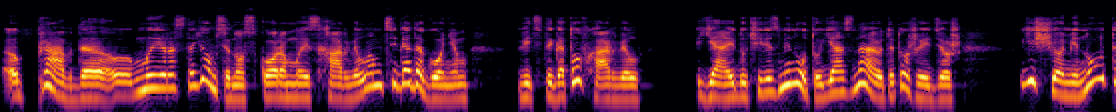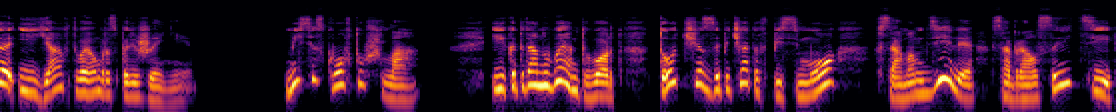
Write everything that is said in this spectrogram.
— «правда, мы расстаемся, но скоро мы с Харвиллом тебя догоним. Ведь ты готов, Харвилл? Я иду через минуту, я знаю, ты тоже идешь. Еще минута, и я в твоем распоряжении». Миссис Крофт ушла, и капитан Уэнтворд, тотчас запечатав письмо, в самом деле собрался идти,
